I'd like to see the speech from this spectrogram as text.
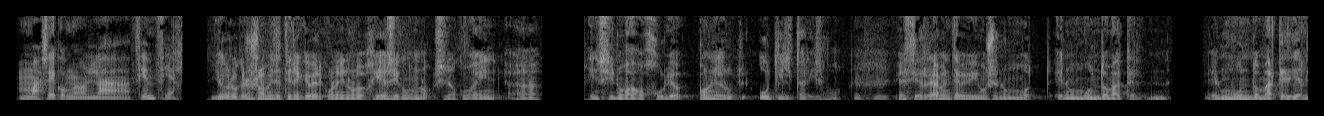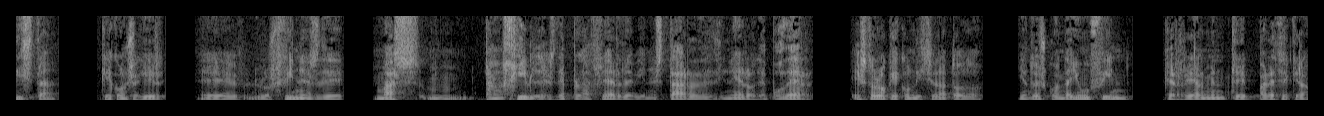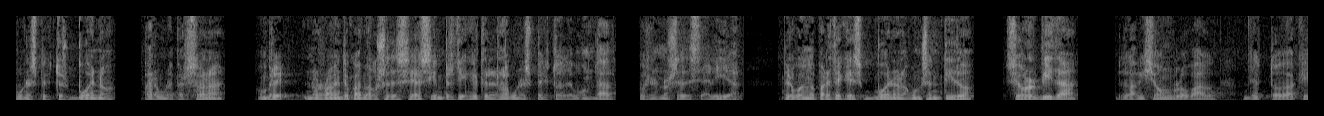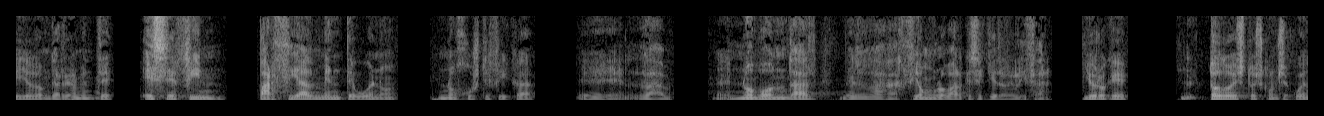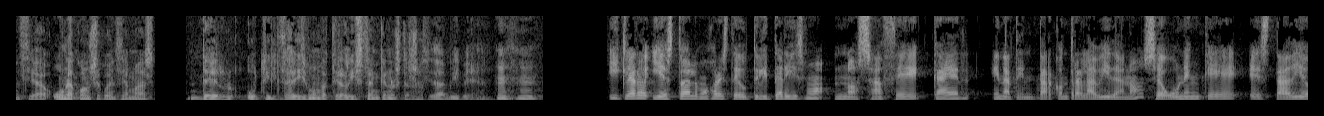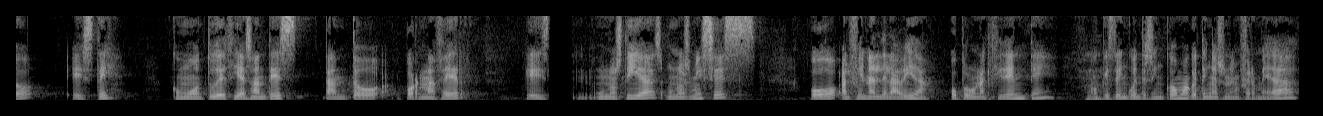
más que con la ciencia. Yo creo que no solamente tiene que ver con la ideología, sino, sino como ha insinuado Julio, con el utilitarismo. Es decir, realmente vivimos en un, en un, mundo, en un mundo materialista que conseguir eh, los fines de más mm, tangibles, de placer, de bienestar, de dinero, de poder, esto es lo que condiciona todo. Y entonces cuando hay un fin que realmente parece que en algún aspecto es bueno para una persona, hombre, normalmente cuando algo se desea siempre tiene que tener algún aspecto de bondad, pues no, se desearía. Pero cuando parece que es bueno en algún sentido, se olvida la visión global de todo aquello donde realmente ese fin parcialmente bueno no justifica eh, la eh, no bondad de la acción global que se quiere realizar. Yo creo que todo esto es consecuencia, una consecuencia más del utilitarismo materialista en que nuestra sociedad vive. Y claro, y esto a lo mejor, este utilitarismo nos hace caer en atentar contra la vida, ¿no? Según en qué estadio esté. Como tú decías antes, tanto por nacer, que es unos días, unos meses, o al final de la vida, o por un accidente, o que te encuentres en coma, o que tengas una enfermedad.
